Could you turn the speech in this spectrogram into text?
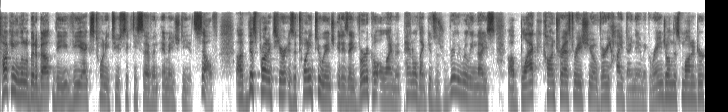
Talking a little bit about the VX2267 MHD itself, uh, this product here is a 22 inch. It is a vertical alignment panel that gives us really, really nice uh, black contrast ratio, very high dynamic range on this monitor.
